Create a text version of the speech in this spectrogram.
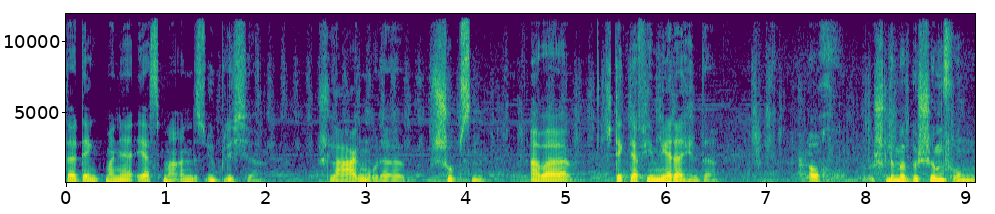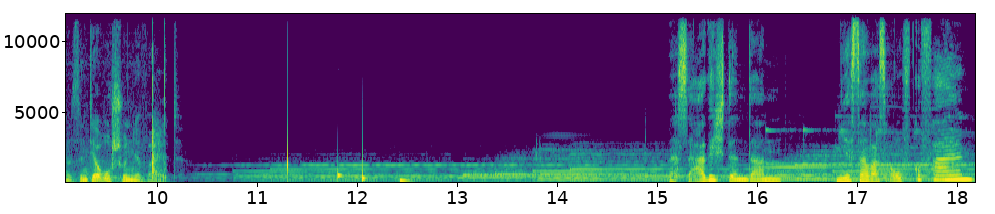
da denkt man ja erstmal an das Übliche. Schlagen oder schubsen. Aber steckt ja viel mehr dahinter. Auch schlimme Beschimpfungen sind ja auch schon Gewalt. Was sage ich denn dann? Mir ist da was aufgefallen?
